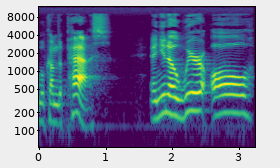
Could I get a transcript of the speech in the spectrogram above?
will come to pass? And you know, we're all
